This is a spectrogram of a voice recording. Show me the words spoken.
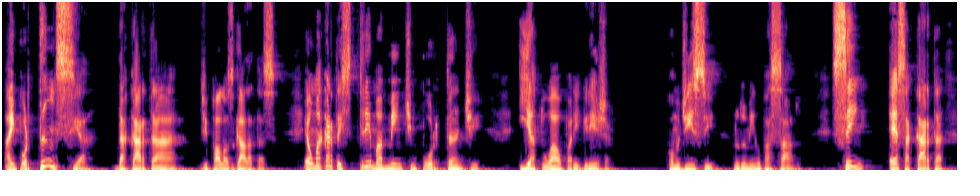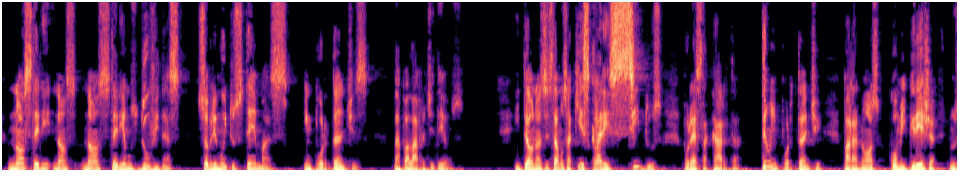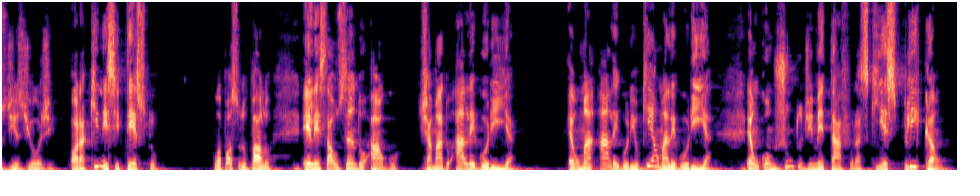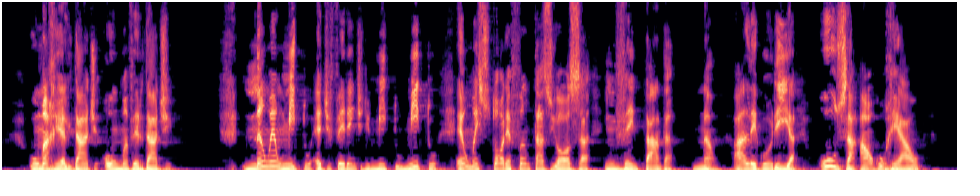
a importância da carta de Paulo aos Gálatas. É uma carta extremamente importante e atual para a igreja. Como disse no domingo passado, sem essa carta nós, teri, nós, nós teríamos dúvidas sobre muitos temas importantes na palavra de Deus. Então nós estamos aqui esclarecidos por esta carta tão importante para nós como igreja nos dias de hoje. Ora, aqui nesse texto, o apóstolo Paulo, ele está usando algo chamado alegoria. É uma alegoria. O que é uma alegoria? É um conjunto de metáforas que explicam uma realidade ou uma verdade. Não é um mito, é diferente de mito. Mito é uma história fantasiosa, inventada. Não. A alegoria usa algo real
